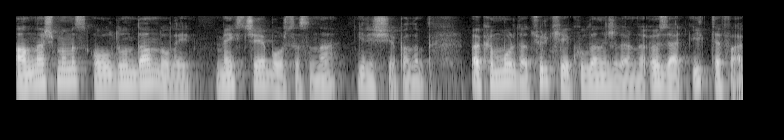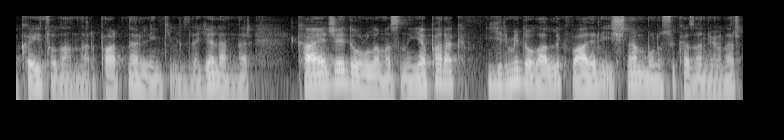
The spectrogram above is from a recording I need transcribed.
Anlaşmamız olduğundan dolayı MaxC borsasına giriş yapalım. Bakın burada Türkiye kullanıcılarına özel ilk defa kayıt olanlar, partner linkimizle gelenler KYC doğrulamasını yaparak 20 dolarlık vadeli işlem bonusu kazanıyorlar.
